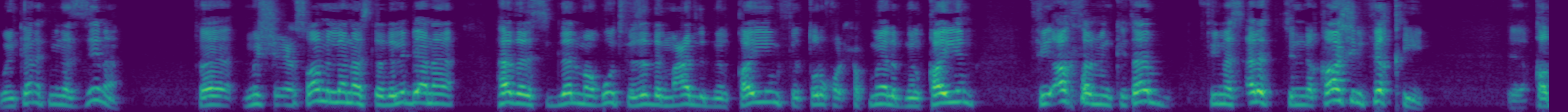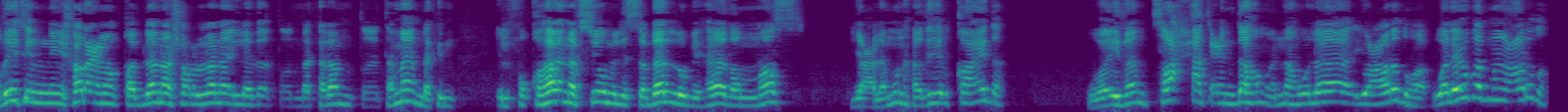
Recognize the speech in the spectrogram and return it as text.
وإن كانت من الزنا. فمش عصام اللي أنا استدل به أنا هذا الاستدلال موجود في زاد المعاد لابن القيم في الطرق الحكمية لابن القيم في أكثر من كتاب في مسألة النقاش الفقهي. قضية إن شرع من قبلنا شرع لنا إلا ده, ده كلام تمام لكن الفقهاء نفسهم اللي استدلوا بهذا النص يعلمون هذه القاعدة. وإذا صحت عندهم أنه لا يعارضها ولا يوجد ما يعارضها.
